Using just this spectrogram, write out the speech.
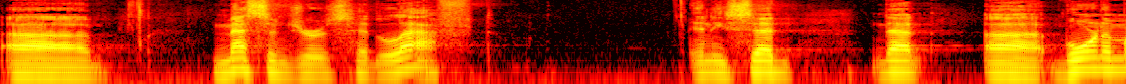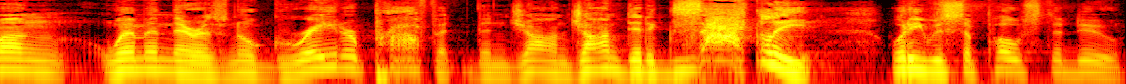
uh, messengers had left. And he said that uh, born among women, there is no greater prophet than John. John did exactly what he was supposed to do.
